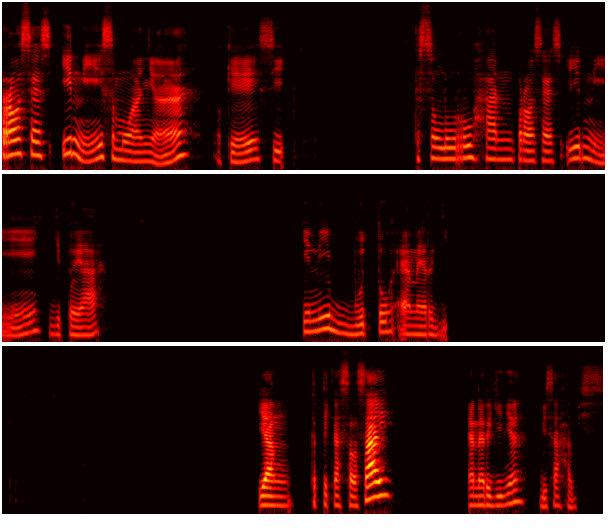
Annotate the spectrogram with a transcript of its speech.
proses ini semuanya oke okay, si keseluruhan proses ini gitu ya ini butuh energi. Yang ketika selesai energinya bisa habis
